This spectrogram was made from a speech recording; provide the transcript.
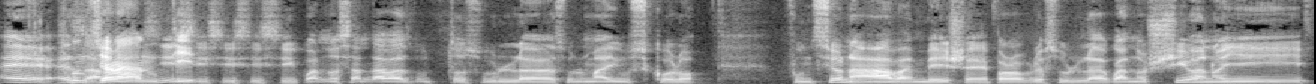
Eh, esatto. Funzionanti. Sì, sì, sì, sì, sì. Quando si andava tutto sul, sul maiuscolo funzionava, invece proprio sul, quando uscivano i,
